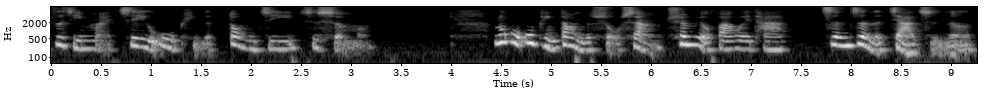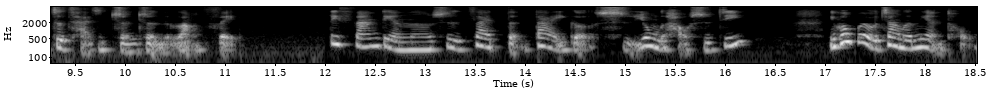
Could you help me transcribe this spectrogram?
自己买这个物品的动机是什么。如果物品到你的手上却没有发挥它真正的价值呢，这才是真正的浪费。第三点呢，是在等待一个使用的好时机。你会不会有这样的念头？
